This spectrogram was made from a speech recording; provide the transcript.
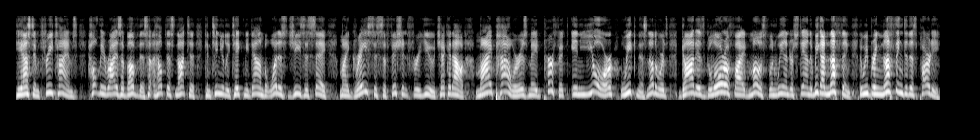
He asked him three times, Help me rise above this. Help this not to continually take me down. But what does Jesus say? My grace is sufficient for you. Check it out. My power is made perfect in your weakness. In other words, God is glorified most when we understand that we got nothing, that we bring nothing to this party,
